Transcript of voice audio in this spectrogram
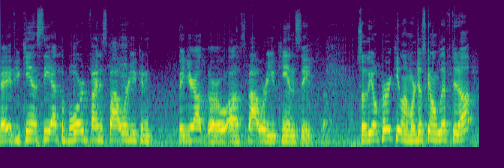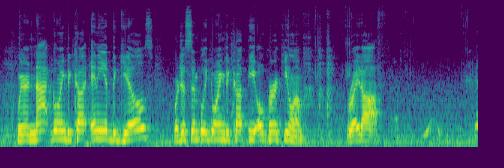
Okay, if you can't see at the board, find a spot where you can figure out, or a spot where you can see. So the operculum, we're just going to lift it up. We are not going to cut any of the gills. We're just simply going to cut the operculum right off. Is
